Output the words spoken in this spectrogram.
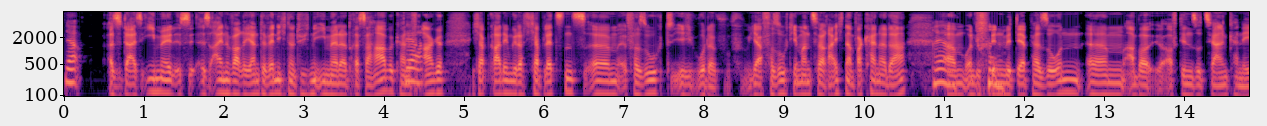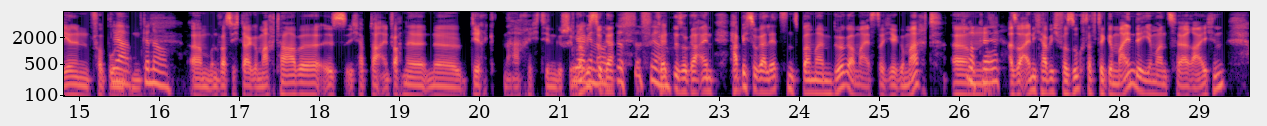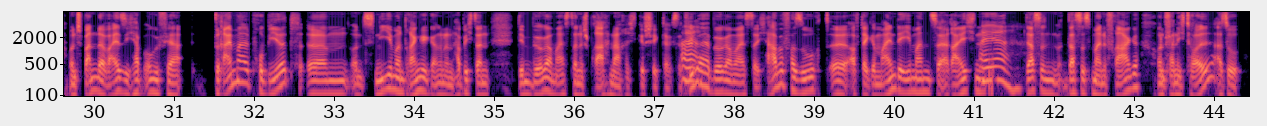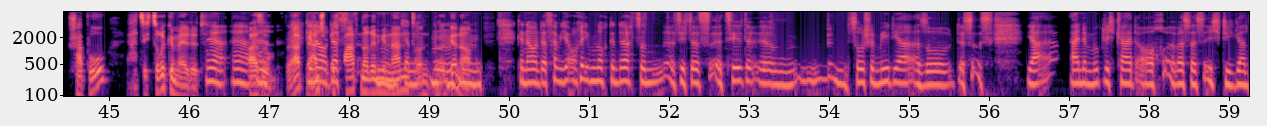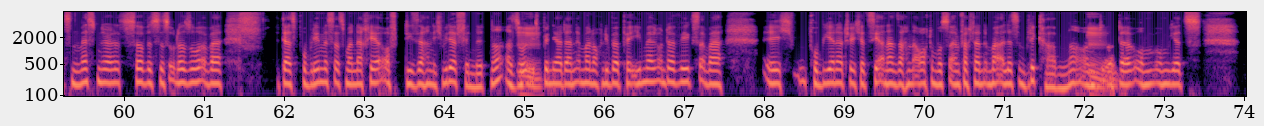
Ja. Also da ist E-Mail ist, ist eine Variante, wenn ich natürlich eine E-Mail-Adresse habe, keine ja. Frage. Ich habe gerade eben gedacht, ich habe letztens ähm, versucht ich, oder ja versucht jemanden zu erreichen, da war keiner da ja. ähm, und ich bin mit der Person ähm, aber auf den sozialen Kanälen verbunden. Ja, genau. Ähm, und was ich da gemacht habe, ist, ich habe da einfach eine, eine Direktnachricht hingeschrieben. Ja, genau, sogar, ist, ja. Fällt mir sogar ein, habe ich sogar letztens bei meinem Bürgermeister hier gemacht. Ähm, okay. Also eigentlich habe ich versucht, auf der Gemeinde jemanden zu erreichen. Und spannenderweise, ich habe ungefähr dreimal probiert ähm, und nie jemand drangegangen. Dann habe ich dann dem Bürgermeister eine Sprachnachricht geschickt. Da habe ich gesagt, ah. lieber Herr Bürgermeister, ich habe versucht, äh, auf der Gemeinde jemanden zu erreichen. Ah, ja. das, das ist meine Frage. Und fand ich toll. Also Chapeau, er hat sich zurückgemeldet. Ja, ja, also er hat eine genau, Ansprechpartnerin das, hm, genannt genau, und äh, hm, genau. Hm. Genau, und das habe ich auch eben noch gedacht, so, als ich das erzählte, ähm, Social Media, also das ist ja eine Möglichkeit auch, was weiß ich, die ganzen Messenger-Services oder so, aber das Problem ist, dass man nachher oft die Sachen nicht wiederfindet. Ne? Also mhm. ich bin ja dann immer noch lieber per E-Mail unterwegs, aber ich probiere natürlich jetzt die anderen Sachen auch. Du musst einfach dann immer alles im Blick haben. Ne? Und, mhm. und um, um jetzt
